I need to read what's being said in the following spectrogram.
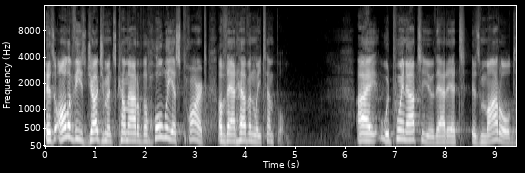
is all of these judgments come out of the holiest part of that heavenly temple. I would point out to you that it is modeled,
